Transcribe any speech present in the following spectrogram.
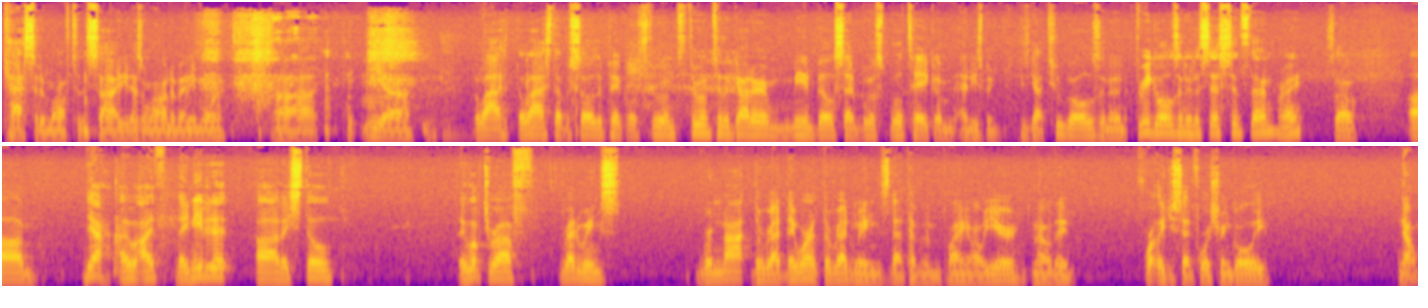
casted him off to the side. He doesn't want him anymore. Uh, he uh, the last the last episode, the pickle threw him threw him to the gutter, and me and Bill said we'll we'll take him, and he's been he's got two goals and a, three goals and an assist since then, right? So, um, yeah, I, I, they needed it. Uh, they still they looked rough. Red Wings were not the red. They weren't the Red Wings that have been playing all year. You know, they, like you said, four string goalie. No,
